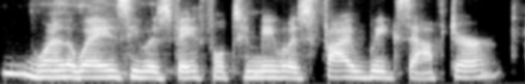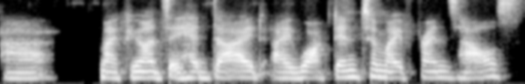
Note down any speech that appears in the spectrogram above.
one of the ways He was faithful to me was five weeks after uh, my fiance had died, I walked into my friend's house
